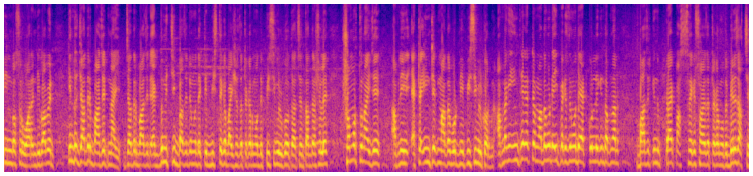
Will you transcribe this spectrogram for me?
তিন বছর ওয়ারেন্টি পাবেন। কিন্তু যাদের বাজেট নাই, যাদের বাজেট একদমই চিপ বাজেটের মধ্যে একটি বিশ থেকে বাইশ হাজার টাকার মধ্যে পিসি বিল করতে আছেন, তাদের আসলে সমর্থ নাই যে আপনি একটা ইনটেক মাদারবোর্ড নিয়ে পিসি বিল করবেন। আপনাকে ইনটেক একটা মাদারবোর্ড এই প্যাকেজের মধ্যে অ্যাড করলে কিন্তু আপনার বাজেট কিন্তু প্রায় পাঁচ থেকে ছয় হাজার টাকার মধ্যে বেড়ে যাচ্ছে।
